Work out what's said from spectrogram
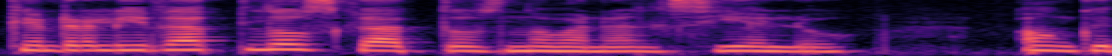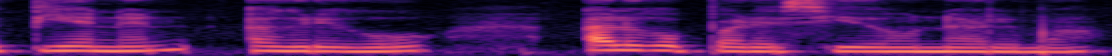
que en realidad los gatos no van al cielo, aunque tienen, agregó, algo parecido a un alma.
